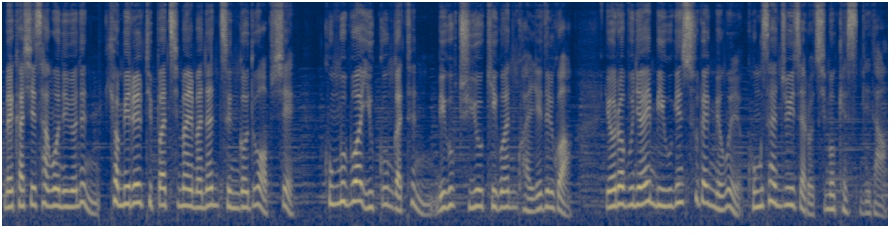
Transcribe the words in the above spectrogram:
메카시 상원 의원은 혐의를 뒷받침할 만한 증거도 없이 국무부와 육군 같은 미국 주요 기관 관리들과 여러 분야의 미국인 수백 명을 공산주의자로 지목했습니다.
